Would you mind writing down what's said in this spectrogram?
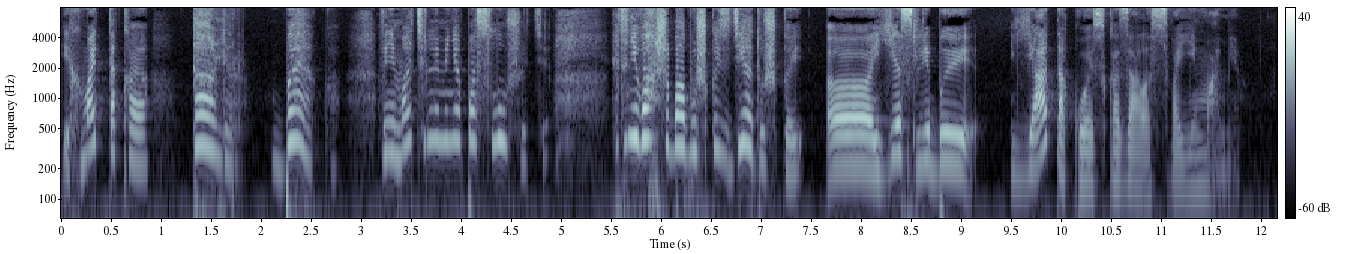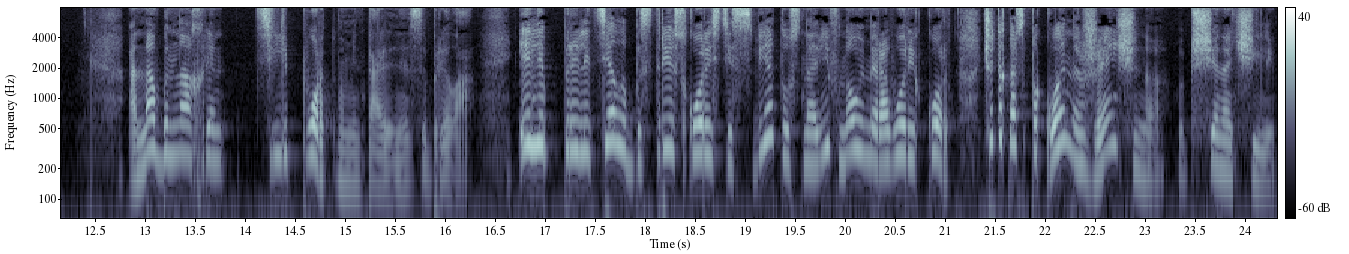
Их мать такая «Талер, Бека, внимательно меня послушайте. Это не ваша бабушка с дедушкой. Э, если бы я такое сказала своей маме, она бы нахрен телепорт моментально изобрела. Или прилетела быстрее скорости света, установив новый мировой рекорд. Че такая спокойная женщина вообще на чили?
